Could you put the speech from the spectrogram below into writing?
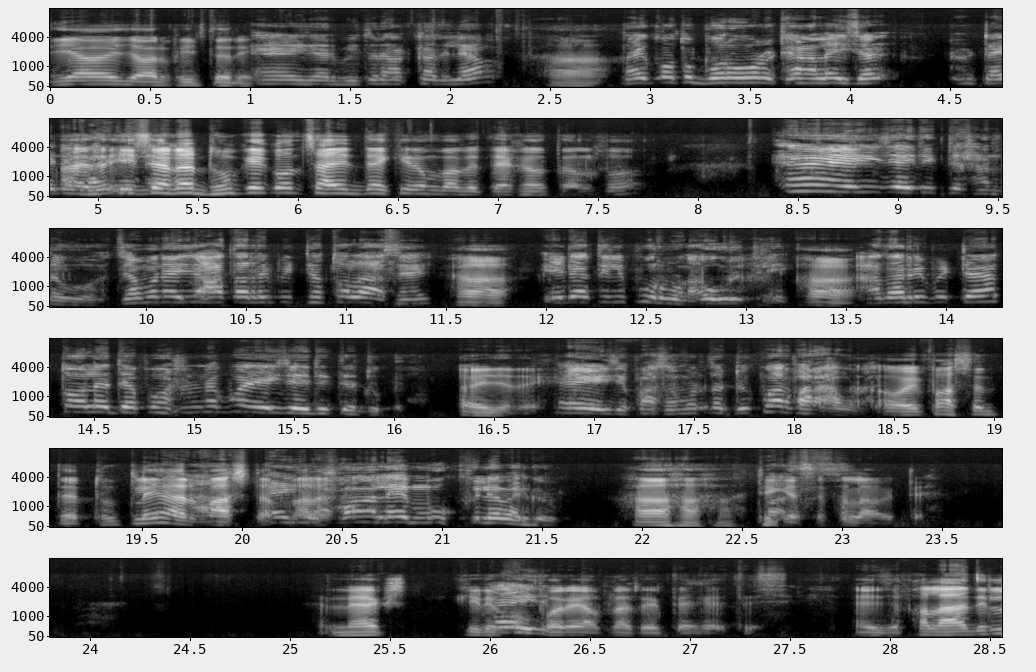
দিয়া ওই যাওয়ার ভিতরে। এই ভিতরে আটকা দিলাম। হ্যাঁ। তাই কত বড় বড় ভাঙিয়ে ইশারা ঢুকে কোন সাইড দিয়ে কিরম ভাবে দেখাও তো অল্প। এই যে দিকটা শান্ত হব যেমন এই যে আধারের পিঠটা তলা আছে হ্যাঁ। এটা দিলে পড়ব না উড়ে দিলে। হ্যাঁ। আধারের পিঠটা তলে দিয়ে পড়াশোনা রাখব এই যে দিকটা ঢুকবো। এই যে এই যে ঢুকবো আর হব। ওই ঢুকলে আর মাছটা এই সকালে মুখ খুলে বের করব। হ্যাঁ হ্যাঁ হ্যাঁ ঠিক আছে বাস। ফেলা ওইটা। নেক্সট কীরকম পরে আপনাদের দেখাইতেছি। এই যে ফালা দিল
